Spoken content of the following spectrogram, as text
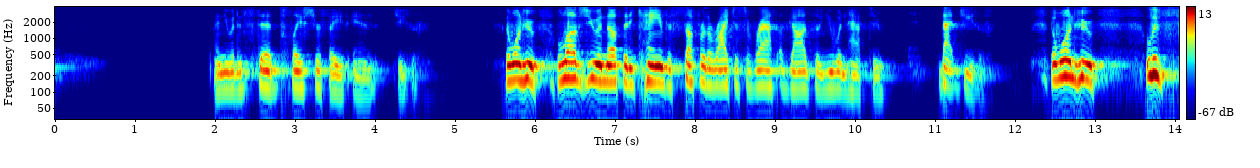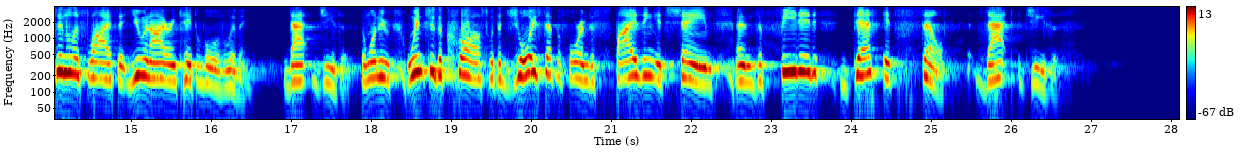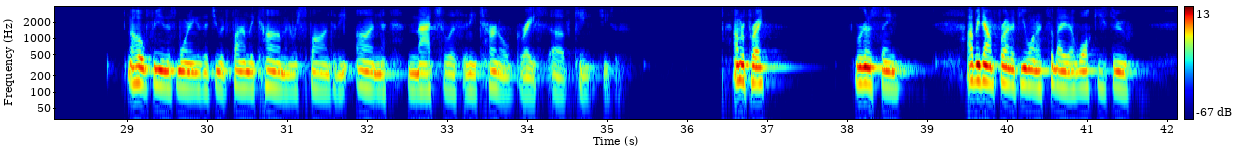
And you would instead place your faith in Jesus. The one who loves you enough that he came to suffer the righteous wrath of God so you wouldn't have to. That Jesus. The one who lived sinless life that you and I are incapable of living. That Jesus. The one who went to the cross with the joy set before him, despising its shame and defeated death itself. That Jesus. My hope for you this morning is that you would finally come and respond to the unmatchless and eternal grace of King Jesus. I'm going to pray. We're going to sing. I'll be down front if you want somebody to walk you through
